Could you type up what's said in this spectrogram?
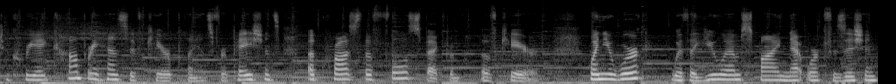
to create comprehensive care plans for patients across the full spectrum of care. When you work with a UM Spine Network physician,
